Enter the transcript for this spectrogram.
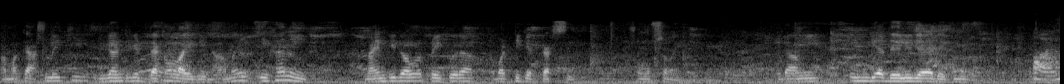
আমাকে আসলে কি রিটার্ন টিকিট দেখানো লাগে কি না আমি এখানেই নাইনটি ডলার পে করে আবার টিকিট কাটছি। সমস্যা নাই। এটা আমি ইন্ডিয়া দিল্লি যায় দেখব One,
